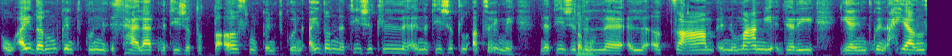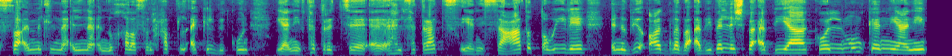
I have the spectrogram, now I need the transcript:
وأيضا ممكن تكون الإسهالات نتيجة الطقس ممكن تكون أيضا نتيجة نتيجة الأطعمة نتيجة الطعام إنه ما عم يقدر يعني ممكن أحيانا الصائم مثل ما قلنا إنه خلص نحط الأكل بيكون يعني فترة آه، هالفترات يعني الساعات الطويلة إنه بيقعد ما بقى ببلش بقى بياكل ممكن يعني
